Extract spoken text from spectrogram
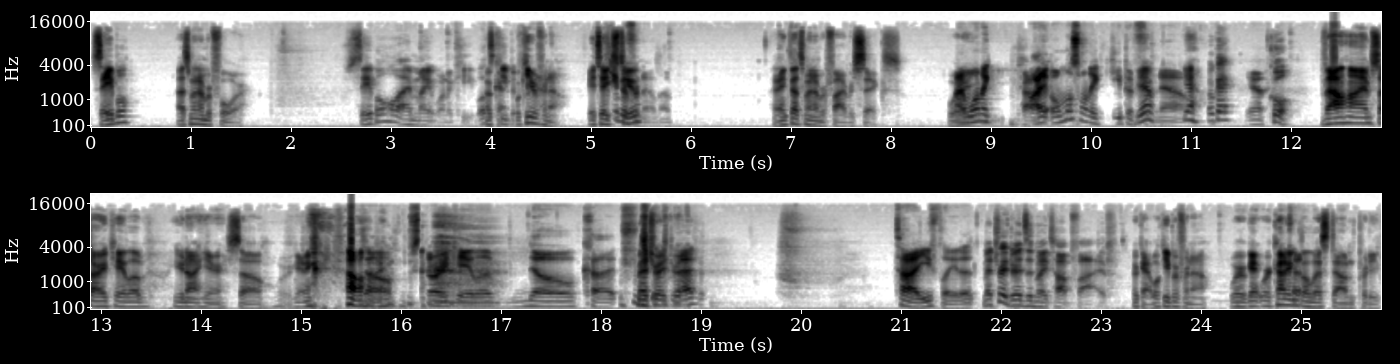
Sable, that's my number four. Sable, I might want to keep. Let's okay, keep it. we'll keep it for now. It takes Keep two. it for now, though. I think that's my number five or six. I want to. I almost want to keep it Yeah, for now. yeah. Okay. Yeah. Cool. Valheim. Sorry, Caleb, you're not here, so we're getting rid of No, Valheim. sorry, Caleb. No cut. Metroid Dread. Ty, you've played it. Metroid Dread's in my top five. Okay, we'll keep it for now. We're get, we're cutting Cut. the list down pretty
